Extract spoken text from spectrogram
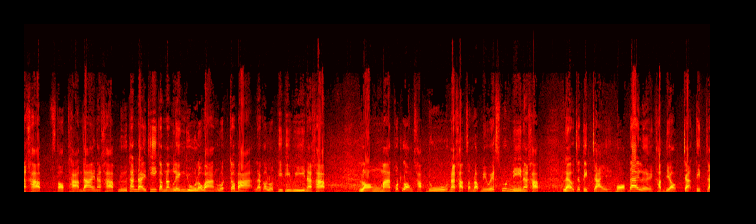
นะครับสอบถามได้นะครับ หรือท่านใดที่กำลังเล็งอยู่ระหว่างรถกระบะ แล้วก็รถ PPV นะครับลองมาทดลองขับดูนะครับสำหรับ m i u X รุ่นนี้นะครับ แล้วจะติดใจบอกได้เลยคำเดียวจะติดใจ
